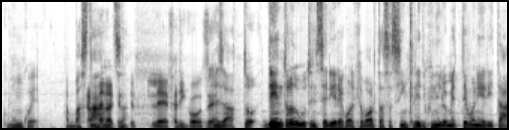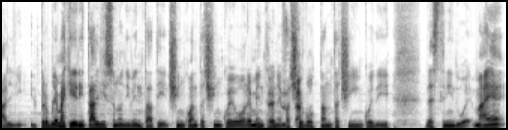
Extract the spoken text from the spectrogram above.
comunque abbastanza. Le faticose. Esatto. Dentro ho dovuto inserire qualche volta Assassin's Creed, quindi lo mettevo nei ritagli. Il problema è che i ritagli sono diventati 55 ore mentre ne facevo 85 di Destiny 2, ma è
